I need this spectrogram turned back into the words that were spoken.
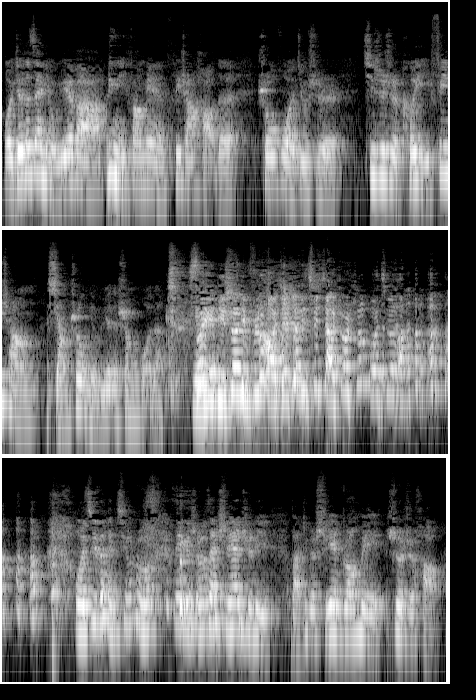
我觉得在纽约吧，另一方面非常好的收获就是，其实是可以非常享受纽约的生活的。所以你说你不是好学生，你去享受生活去了。我记得很清楚，那个时候在实验室里把这个实验装备设置好，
